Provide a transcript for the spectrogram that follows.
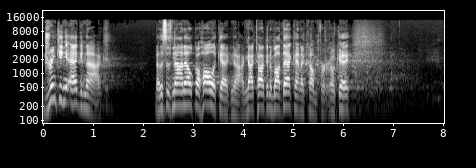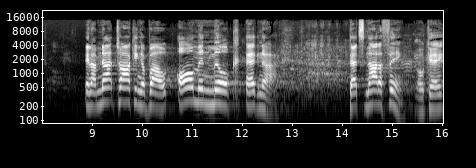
drinking eggnog. Now, this is non alcoholic eggnog, not talking about that kind of comfort, okay? And I'm not talking about almond milk eggnog. That's not a thing okay?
